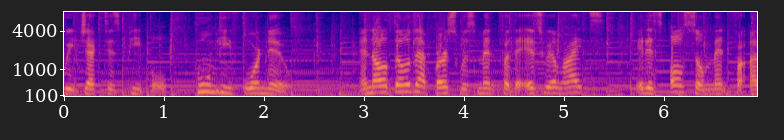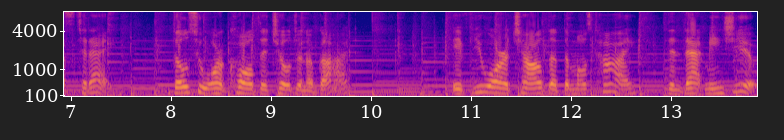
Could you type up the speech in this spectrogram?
reject his people, whom he foreknew. And although that verse was meant for the Israelites, it is also meant for us today, those who are called the children of God. If you are a child of the Most High, then that means you.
